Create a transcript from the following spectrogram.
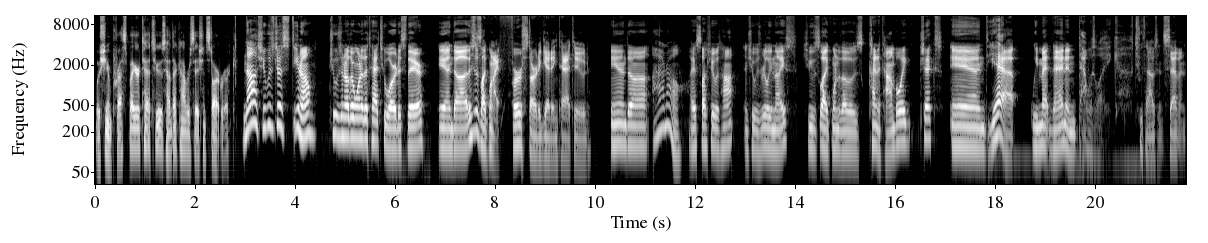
Was she impressed by your tattoos? How'd that conversation start, Rick? No, she was just, you know, she was another one of the tattoo artists there. And uh, this is like when I first started getting tattooed. And uh, I don't know. I just thought she was hot and she was really nice. She was like one of those kind of tomboy chicks. And yeah, we met then, and that was like 2007.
